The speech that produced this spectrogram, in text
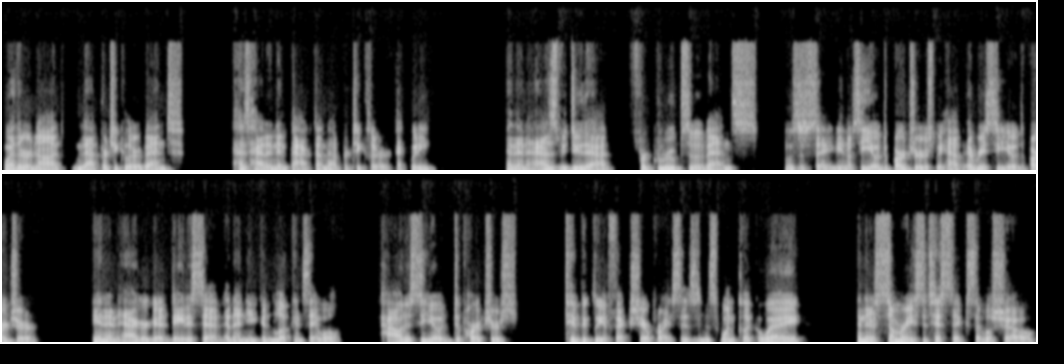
whether or not that particular event has had an impact on that particular equity. And then as we do that for groups of events, let's just say, you know, CEO departures, we have every CEO departure in an aggregate data set. And then you can look and say, well, how do CEO departures typically affect share prices? And it's one click away. And there's summary statistics that will show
